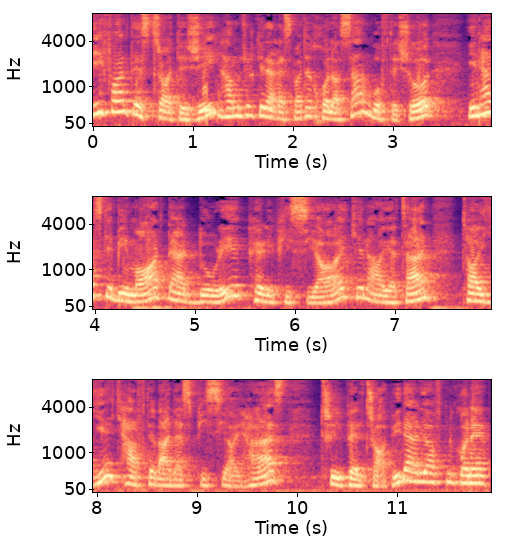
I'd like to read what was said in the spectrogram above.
default strategy همونجور که در قسمت خلاصه هم گفته شد این هست که بیمار در دوره peri-PCI که نهایتا تا یک هفته بعد از PCI هست triple therapy دریافت می‌کنه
